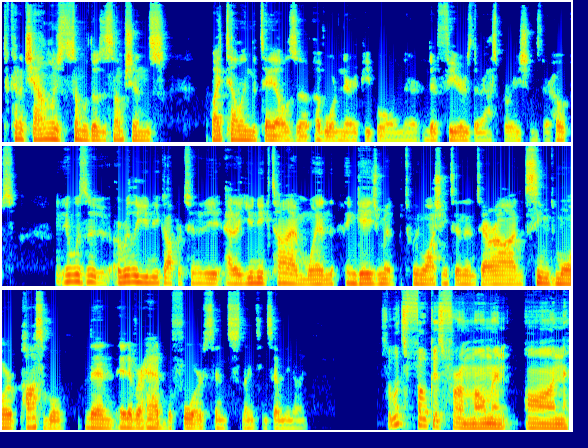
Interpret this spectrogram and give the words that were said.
to kind of challenge some of those assumptions by telling the tales of, of ordinary people and their their fears, their aspirations, their hopes. It was a, a, really unique opportunity at a unique time when engagement between Washington and Tehran seemed more possible than it ever had before since 1979. So let's focus for a moment on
